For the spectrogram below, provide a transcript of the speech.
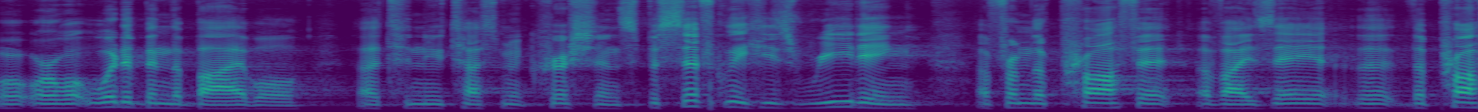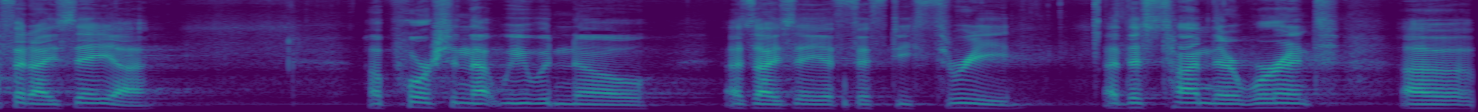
or, or what would have been the Bible uh, to New Testament Christians. Specifically, he's reading uh, from the prophet of Isaiah, the, the prophet Isaiah, a portion that we would know as Isaiah 53. At this time, there weren't uh,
